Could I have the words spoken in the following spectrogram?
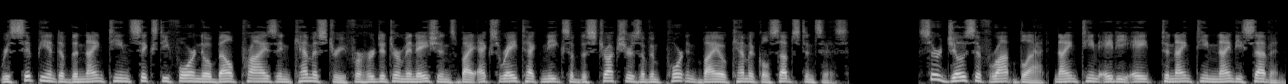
recipient of the 1964 Nobel Prize in Chemistry for her determinations by X-ray techniques of the structures of important biochemical substances. Sir Joseph Rotblat (1988–1997),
